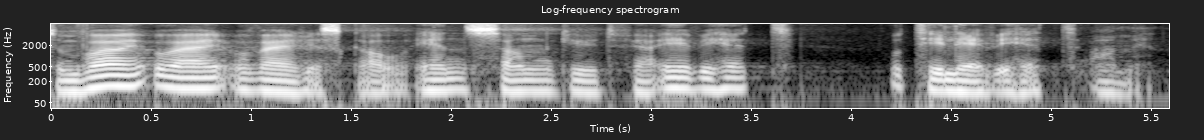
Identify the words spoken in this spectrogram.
som var og er og være skal, en sann Gud fra evighet og til evighet. Amen.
